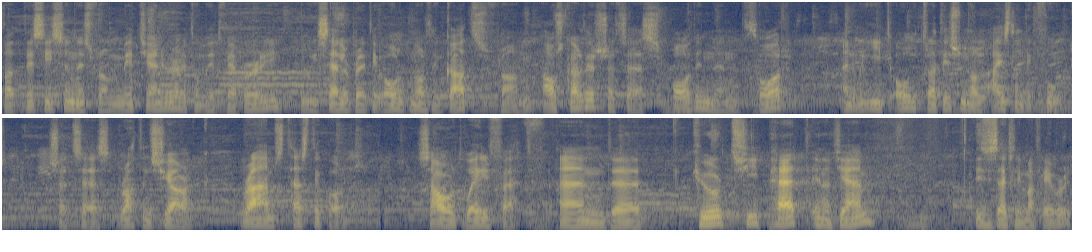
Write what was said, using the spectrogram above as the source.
but this season is from mid-January to mid-February. We celebrate the old northern gods from Ásgarður, such as Odin and Thor, and we eat old traditional Icelandic food, such as rotten shark, ram's testicles, soured whale fat, and uh, cured sheep head in a jam. This is actually my favorite.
